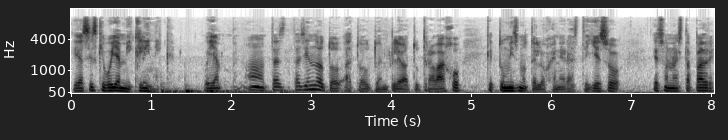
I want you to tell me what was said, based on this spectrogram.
y haces que voy a mi clínica. Voy a, no, estás, estás yendo a tu, a tu autoempleo, a tu trabajo que tú mismo te lo generaste y eso eso no está padre.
